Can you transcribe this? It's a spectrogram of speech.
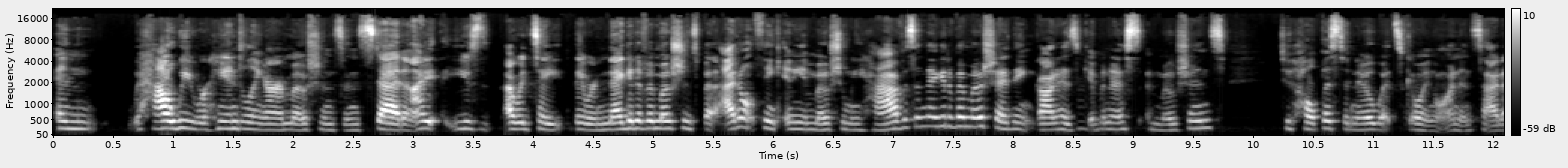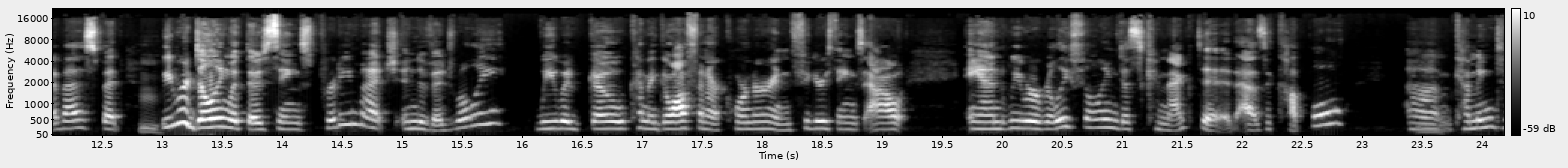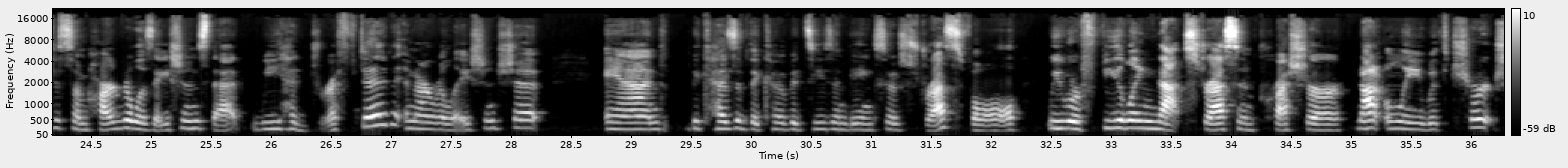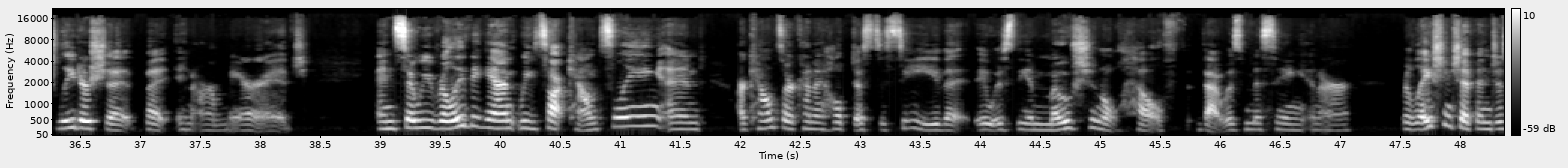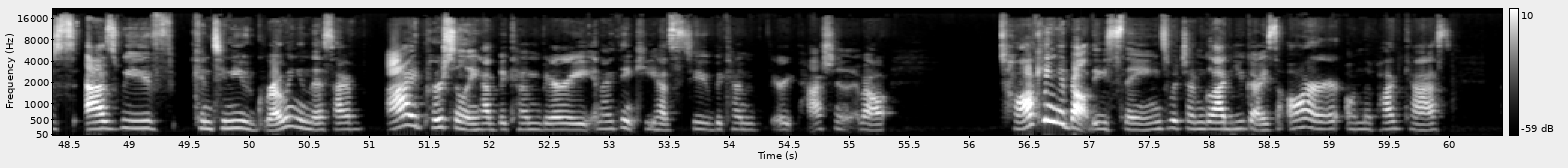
And how we were handling our emotions instead. And I use, I would say they were negative emotions, but I don't think any emotion we have is a negative emotion. I think God has mm-hmm. given us emotions to help us to know what's going on inside of us. But hmm. we were dealing with those things pretty much individually we would go kind of go off in our corner and figure things out. And we were really feeling disconnected as a couple, um, mm. coming to some hard realizations that we had drifted in our relationship. And because of the COVID season being so stressful, we were feeling that stress and pressure, not only with church leadership, but in our marriage. And so we really began, we sought counseling and our counselor kind of helped us to see that it was the emotional health that was missing in our relationship. And just as we've continued growing in this i i personally have become very and i think he has too become very passionate about talking about these things which i'm glad you guys are on the podcast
